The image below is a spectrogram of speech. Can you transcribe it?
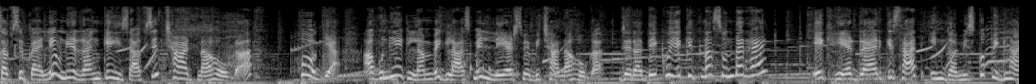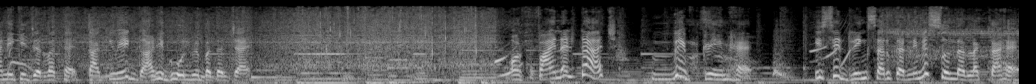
सबसे पहले उन्हें रंग के हिसाब से छांटना होगा। हो गया। अब उन्हें एक लंबे ग्लास में लेयर्स में बिछाना होगा। जरा देखो ये कितना सुंदर है। एक हेयर ड्रायर के साथ इन गमीज को पिघलाने की ज़रूरत है, ताकि वो एक गाढ़े घोल में बदल जाए। और फाइनल टच विप क्रीम है। इससे ड्रिंक सर्व करने में सुंदर लगता है।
